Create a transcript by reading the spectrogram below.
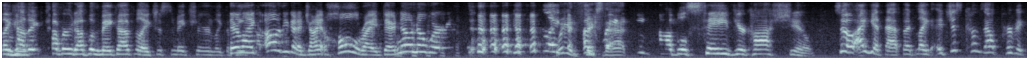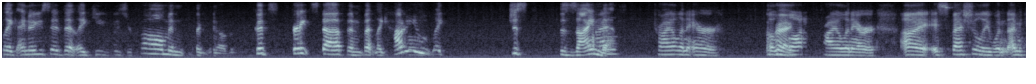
like how Mhm. they cover it up with makeup like just to make sure like the They're like, job- oh, you got a giant hole right there. No, no worries. like We can fix great that. paint job will save your costume. So I get that, but like it just comes out perfect. Like I know you said that like you use your foam and the, you know the good great stuff, and but like how do you like just design trial, them? trial and error. Okay. A lot of trial and error, uh, especially when I mean,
